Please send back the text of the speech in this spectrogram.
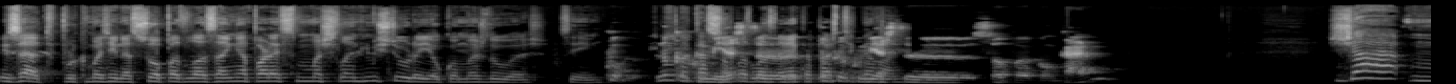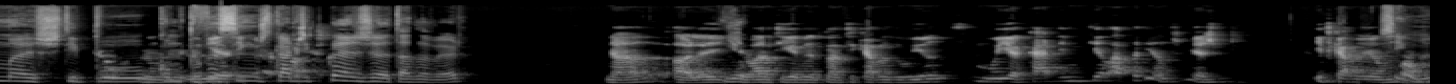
Exato, porque imagina, sopa de lasanha parece-me uma excelente mistura e eu como as duas, sim. Nunca Por acaso, comeste, sopa de lasanha é nunca comeste sopa com carne? Já, mas tipo, Não- como não pedacinhos de carne de canja, estás a ver? Não, olha, E eu eu- antigamente quando ficava doente, moía a carne e metia lá para dentro mesmo. E ficava mesmo Sim, bom.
